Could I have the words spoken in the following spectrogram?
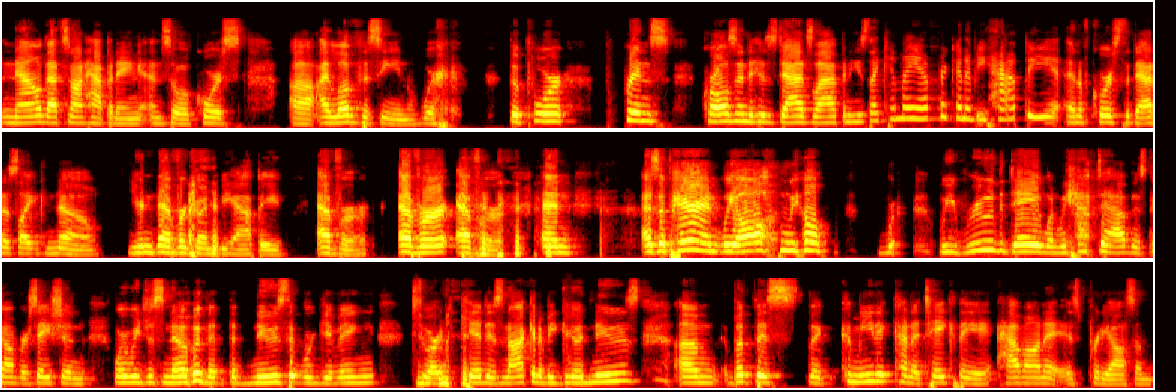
now that's not happening. And so, of course, uh, I love the scene where the poor prince crawls into his dad's lap and he's like, Am I ever going to be happy? And of course, the dad is like, No, you're never going to be happy, ever, ever, ever. and as a parent, we all, we all, we rue the day when we have to have this conversation where we just know that the news that we're giving to our kid is not going to be good news um, but this the comedic kind of take they have on it is pretty awesome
